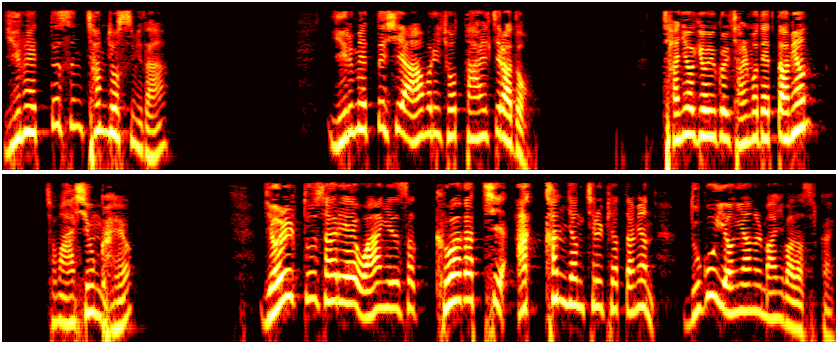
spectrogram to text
이름의 뜻은 참 좋습니다. 이름의 뜻이 아무리 좋다 할지라도 자녀 교육을 잘못했다면 좀 아쉬운 거예요. 12살의 왕이 돼서 그와 같이 악한 정치를 폈다면 누구 영향을 많이 받았을까요?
